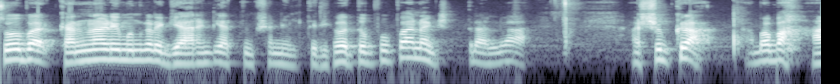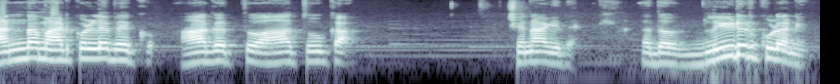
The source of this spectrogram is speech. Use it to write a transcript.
ಸೂಪರ್ ಕನ್ನಡಿ ಮುಂದ್ಗಡೆ ಗ್ಯಾರಂಟಿ ಹತ್ತು ನಿಮಿಷ ನಿಲ್ತೀರಿ. ಇವತ್ತು ಪುಪ ನಕ್ಷತ್ರ ಅಲ್ವಾ? ಆ ಶುಕ್ರ, ಅಬ್ಬಬ್ಬಾ, ಅಂದ ಮಾಡ್ಕೊಳ್ಳೇಬೇಕು. ಆಗತ್ತು, ಆ ತೂಕ. ಚೆನ್ನಾಗಿದೆ. ಅದು ಲೀಡರ್ ಕೂಡ ನೀವು.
